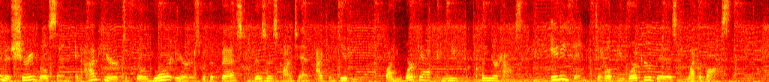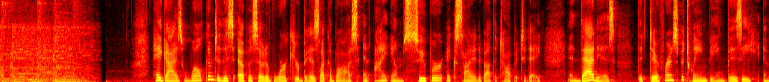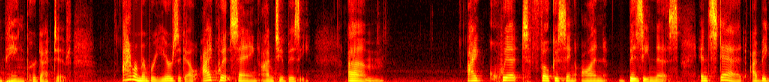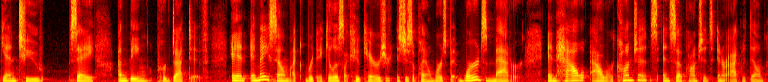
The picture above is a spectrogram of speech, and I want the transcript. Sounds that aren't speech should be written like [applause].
name is Sherry Wilson, and I'm here to fill your ears with the best business content I can give you while you work out, commute, clean your house. Anything to help you work your biz like a boss. Hey guys, welcome to this episode of Work Your Biz Like a Boss, and I am super excited about the topic today, and that is the difference between being busy and being productive. I remember years ago, I quit saying I'm too busy. Um, I quit focusing on busyness. Instead, I began to say, I'm being productive. And it may sound like ridiculous, like who cares? It's just a play on words, but words matter. And how our conscience and subconscious interact with them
